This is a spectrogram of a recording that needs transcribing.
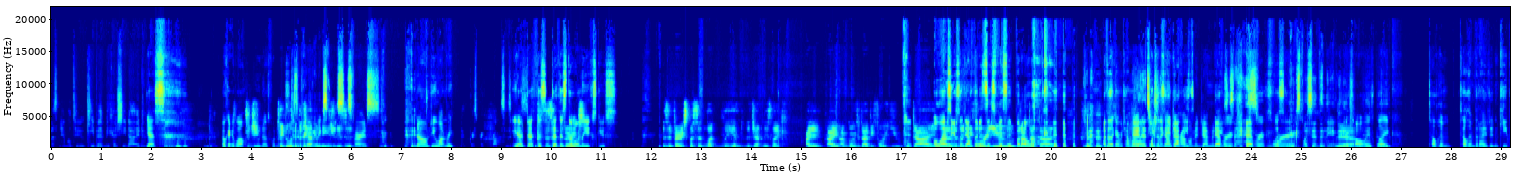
Wasn't able to keep it because she died. Yes. okay. Well, Did who knows what it take is. a look Which at a the pretty good Japanese? excuse Is as it- far as No, do you want me? break- as far as breaking promises Yeah, death is Is death it is the ex- only excuse. Is it very explicitly in, in Japanese? Like, I didn't. I I'm going to die before you oh, die. Oh, I rather seriously than, like, doubt that it's explicit, you, but dot, I'll dot, look. dot. I feel like every time we're Hey, like, that's what does it say in not Japanese? in Japanese. Never, is that it's ever more explicit. explicit than the Yeah. English. There's always like, tell him, tell him that I didn't keep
